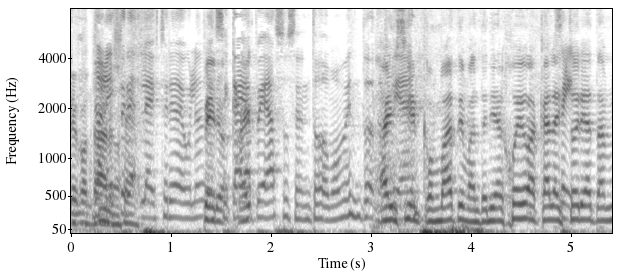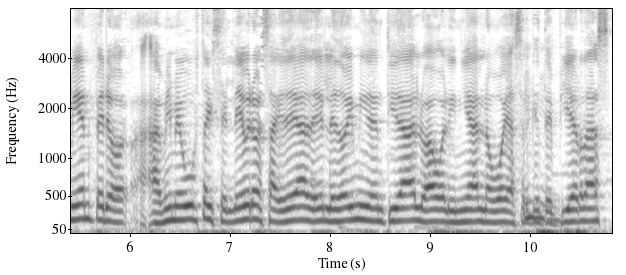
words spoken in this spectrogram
No, contar. la, historia, la historia de Bulón Pero se cae hay- a pedazos en todo momento. Ahí sí el combate mantenía el juego, acá la Sí. historia también, pero a a mí me gusta y celebro esa idea de le doy mi identidad, lo hago lineal, no voy a hacer que te pierdas,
